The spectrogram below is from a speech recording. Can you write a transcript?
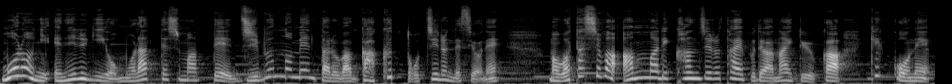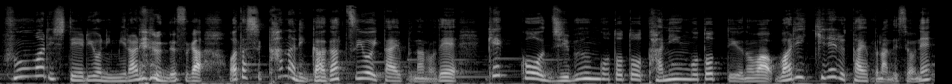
もろにエネルギーをもらってしまって自分のメンタルがガクッと落ちるんですよね。まあ、私はあんまり感じるタイプではないないというか、結構ね、ふんわりしているように見られるんですが、私かなり我が強いタイプなので、結構自分ごとと他人ごとっていうのは割り切れるタイプなんですよね。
